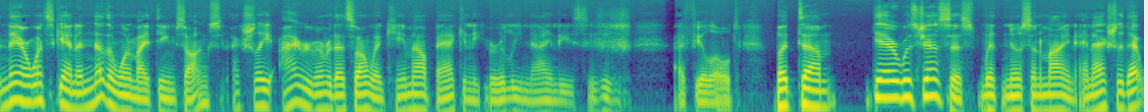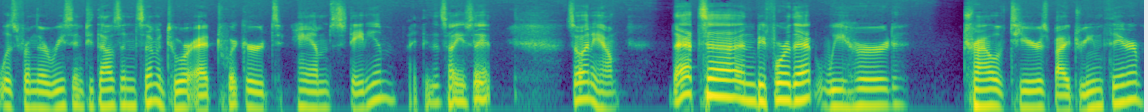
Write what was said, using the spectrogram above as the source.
And there, once again another one of my theme songs. Actually, I remember that song when it came out back in the early 90s. I feel old. But um, there was Genesis with No Son of Mine. And actually, that was from their recent 2007 tour at Twickenham Stadium. I think that's how you say it. So, anyhow, that uh, and before that, we heard Trial of Tears by Dream Theater.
